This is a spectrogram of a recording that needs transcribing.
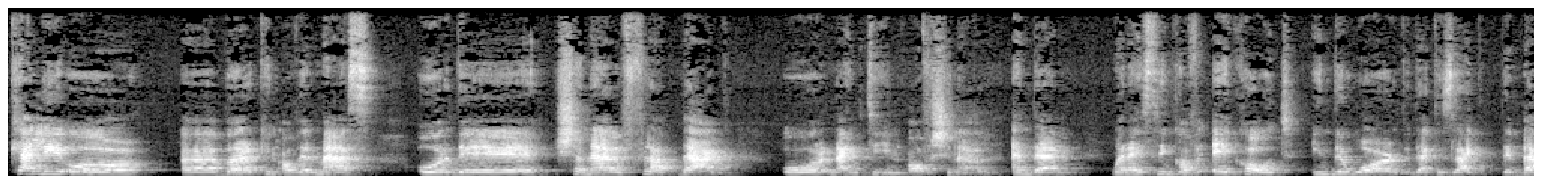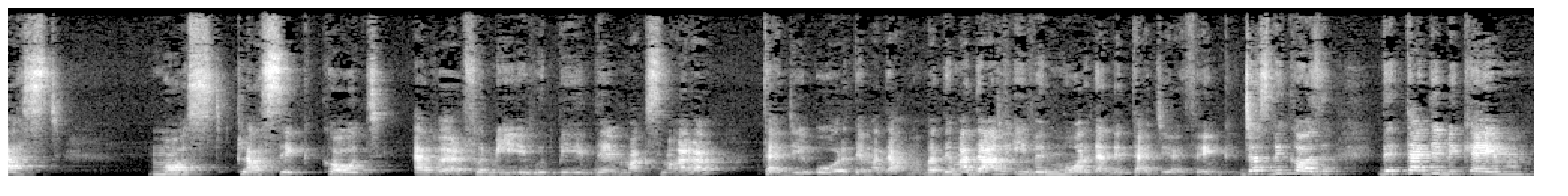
Kelly or uh, Birkin of Hermes or the Chanel flap bag or 19 of Chanel. And then when I think of a coat in the world that is like the best, most classic coat ever for me, it would be the Max Mara Teddy or the Madame. But the Madame even more than the Teddy, I think. Just because the Teddy became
